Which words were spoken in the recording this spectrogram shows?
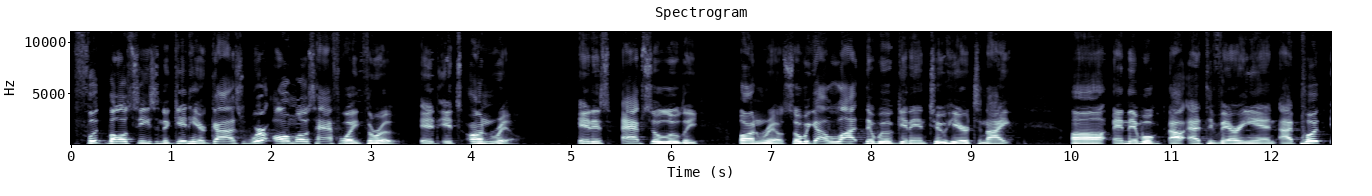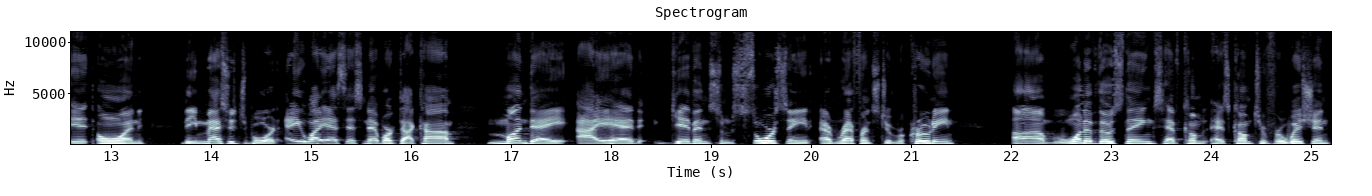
football season to get here. Guys, we're almost halfway through. It, it's unreal. It is absolutely unreal. So we got a lot that we'll get into here tonight. Uh, and then we'll uh, at the very end, I put it on the message board, ayssnetwork.com. Monday, I had given some sourcing in reference to recruiting – um, one of those things have come has come to fruition.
